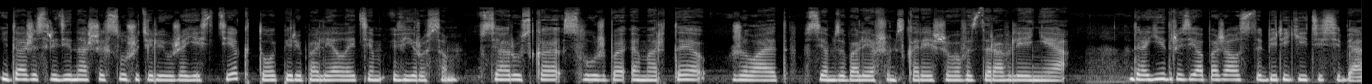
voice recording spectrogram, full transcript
И даже среди наших слушателей уже есть те, кто переболел этим вирусом. Вся русская служба МРТ желает всем заболевшим скорейшего выздоровления. Дорогие друзья, пожалуйста, берегите себя.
